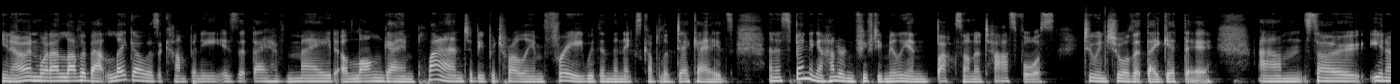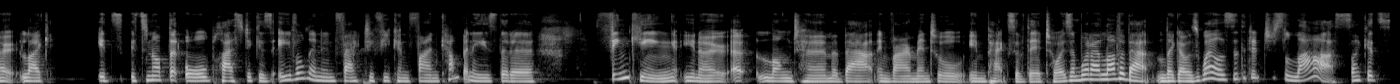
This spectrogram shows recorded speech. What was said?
You know, and what I love about Lego as a company is that they have made a long game plan to be petroleum free within the next couple of decades and are spending 150 million bucks on a task force to ensure that they get there. Um, so, you know, like it's it's not that all plastic is evil and in fact if you can find companies that are thinking, you know, uh, long term about environmental impacts of their toys. And what I love about Lego as well is that it just lasts. Like it's,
